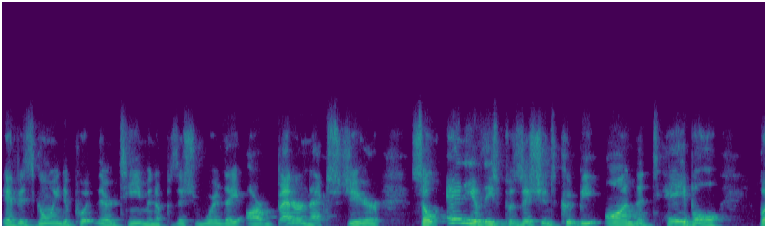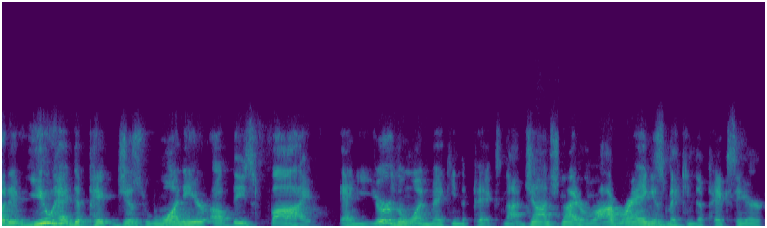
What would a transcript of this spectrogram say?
if it's going to put their team in a position where they are better next year. So any of these positions could be on the table. But if you had to pick just one here of these five, and you're the one making the picks, not John Schneider, Rob Rang is making the picks here.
